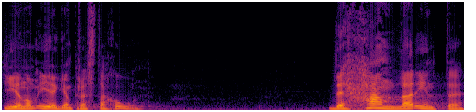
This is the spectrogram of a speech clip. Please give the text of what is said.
genom egen prestation. Det handlar inte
